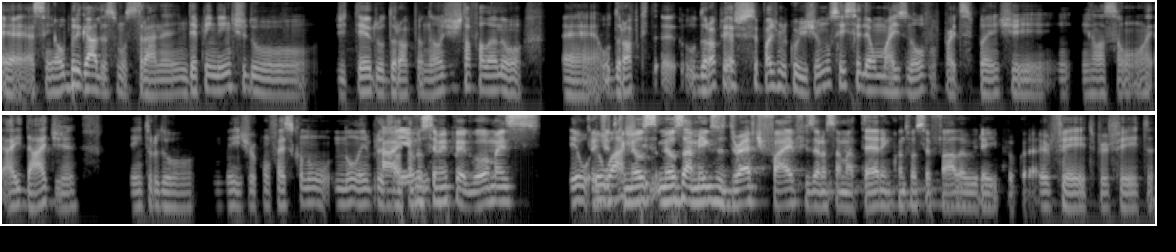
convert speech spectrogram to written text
É, é assim, é obrigado a se mostrar, né? Independente do, de ter o drop ou não, a gente tá falando. é, o drop, o drop, acho que você pode me corrigir. Eu não sei se ele é o mais novo participante em, relação à, à idade, né? Dentro do Major. Confesso que eu não, não lembro Aí exatamente. você me pegou, mas eu, eu acho que meus, que- meus amigos do Draft 5 fizeram essa matéria. Enquanto você fala, eu irei procurar. Perfeito, perfeito.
